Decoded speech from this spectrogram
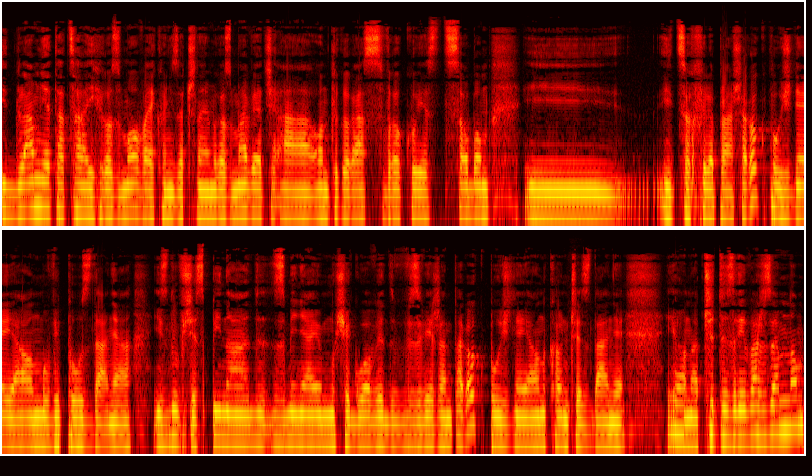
I dla mnie ta cała ich rozmowa, jak oni zaczynają rozmawiać, a on tylko raz w roku jest sobą i, i co chwilę plansza rok później, a on mówi pół zdania i znów się spina, zmieniają mu się głowy zwierzęta rok później, a on kończy zdanie. I ona, czy ty zrywasz ze mną?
